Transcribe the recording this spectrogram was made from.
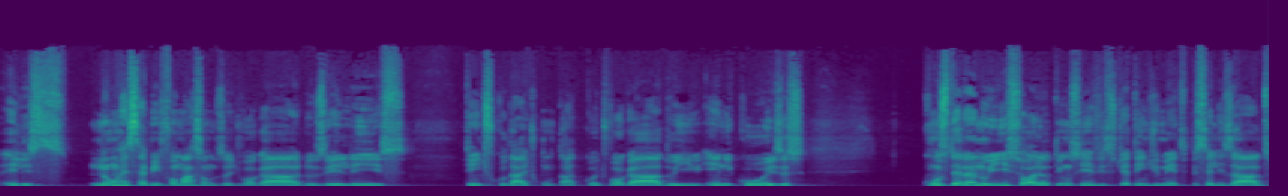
eles não recebem informação dos advogados, eles têm dificuldade de contato com o advogado e N coisas. Considerando isso, olha, eu tenho um serviço de atendimento especializado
